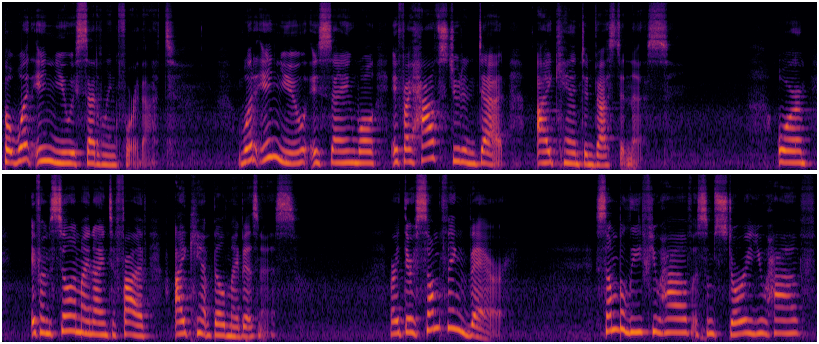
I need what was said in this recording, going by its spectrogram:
But what in you is settling for that? What in you is saying, well, if I have student debt, I can't invest in this. Or if I'm still in my nine to five, I can't build my business. right? There's something there. Some belief you have, some story you have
